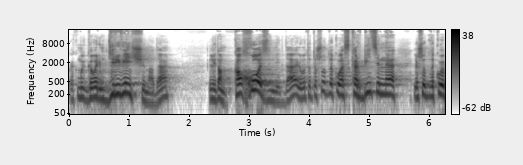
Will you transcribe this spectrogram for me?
как мы говорим, деревенщина, да, или там колхозник, да, или вот это что-то такое оскорбительное, или что-то такое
